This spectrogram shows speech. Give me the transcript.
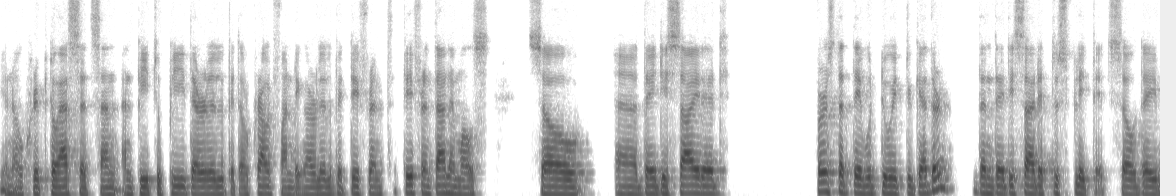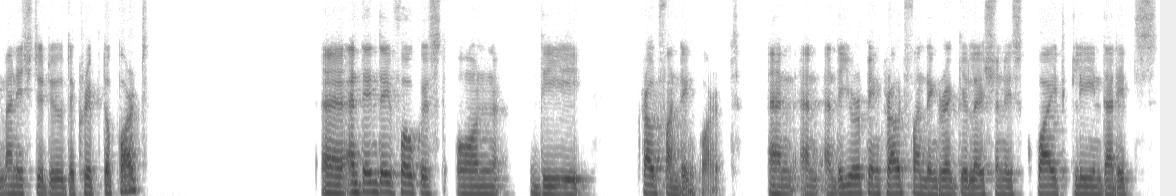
you know, crypto assets and and P two P, they're a little bit of crowdfunding are a little bit different different animals. So uh, they decided first that they would do it together then they decided to split it. So they managed to do the crypto part uh, and then they focused on the crowdfunding part. And, and and the european crowdfunding regulation is quite clean that it's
